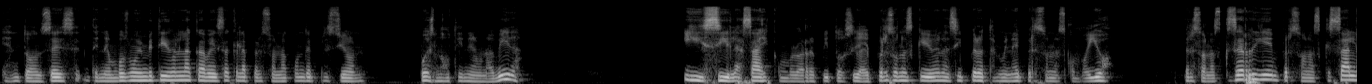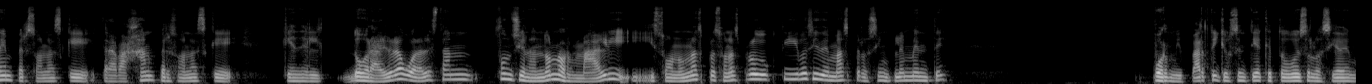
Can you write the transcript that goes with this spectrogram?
Entonces tenemos muy metido en la cabeza que la persona con depresión pues no tiene una vida. Y sí las hay, como lo repito, sí hay personas que viven así, pero también hay personas como yo. Personas que se ríen, personas que salen, personas que trabajan, personas que, que en el horario laboral están funcionando normal y, y son unas personas productivas y demás, pero simplemente por mi parte yo sentía que todo eso lo hacía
